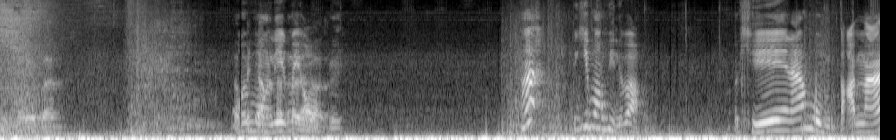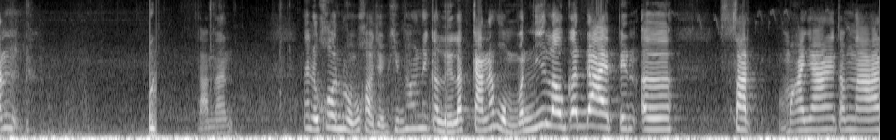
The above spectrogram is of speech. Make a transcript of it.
โอเคปะโอ้ยมองเรียกไม่ออกเลยฮะเมื่อกี้มองผิดหรือเปล่าโอเคนะผมตามนั้น ตามนั้นนั่นทุกคนผมขอจบคลิปเท่านี้กันเลยละกันนะผมวันนี้เราก็ได้เป็นเออสัตว์มายาในตำนาน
